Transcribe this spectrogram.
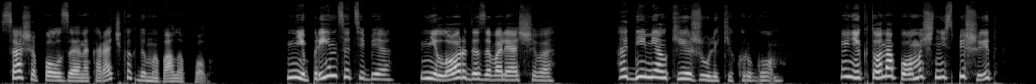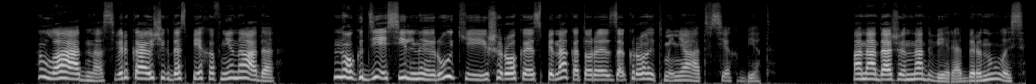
Саша, ползая на карачках, домывала пол. Ни принца тебе, ни лорда завалящего. Одни мелкие жулики кругом. И никто на помощь не спешит. Ладно, сверкающих доспехов не надо, но где сильные руки и широкая спина, которая закроет меня от всех бед? Она даже на дверь обернулась,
